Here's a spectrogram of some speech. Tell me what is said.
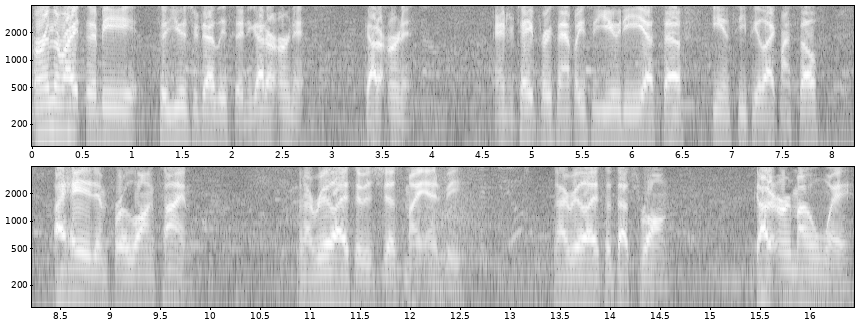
Earn the right to be to use your deadly sin. You got to earn it. Got to earn it. Andrew Tate, for example, he's a UDSF ENTP like myself. I hated him for a long time, and I realized it was just my envy. And I realized that that's wrong. Got to earn my own way.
